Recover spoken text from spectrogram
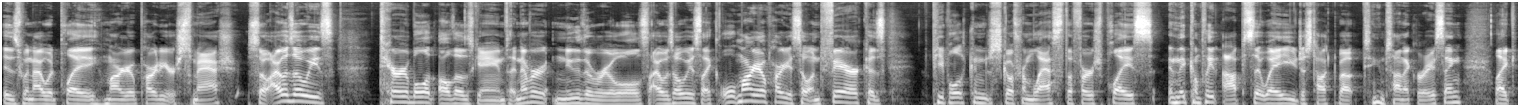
is when I would play Mario Party or Smash. So I was always terrible at all those games. I never knew the rules. I was always like, "Well, Mario Party is so unfair cuz people can just go from last to first place in the complete opposite way you just talked about Team Sonic Racing. Like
